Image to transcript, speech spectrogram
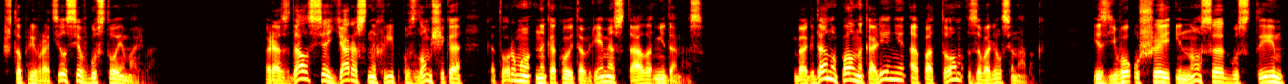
что превратился в густое марево. Раздался яростный хрип взломщика, которому на какое-то время стало не до нас. Богдан упал на колени, а потом завалился на бок. Из его ушей и носа густым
